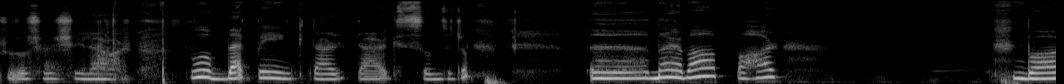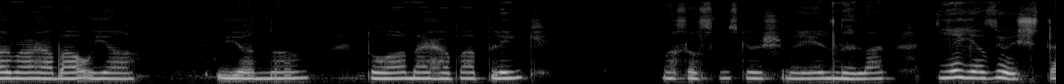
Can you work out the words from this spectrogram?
Şurada şöyle şeyler var. Bu Blackpink der dergisi sanırım. Ee, merhaba Bahar. Bahar merhaba uyan. Uyanın. Doğa merhaba Blink. Nasılsınız görüşmeyeli neler diye yazıyor işte.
